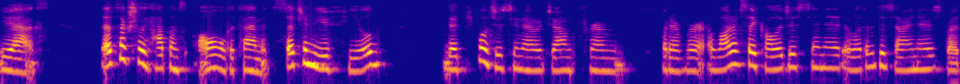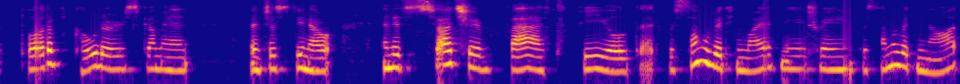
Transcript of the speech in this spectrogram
UX, that actually happens all the time. It's such a new field that people just, you know, jump from whatever. A lot of psychologists in it, a lot of designers, but a lot of coders come in and just, you know, and it's such a vast field that for some of it you might need training, for some of it not.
